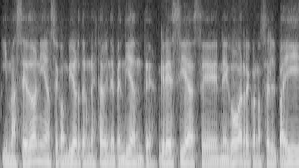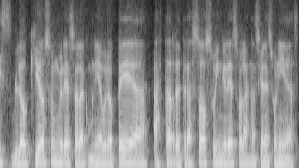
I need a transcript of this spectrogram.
y Macedonia se convierte en un estado independiente. Grecia se negó a reconocer el país, bloqueó su ingreso a la Comunidad Europea, hasta retrasó su ingreso a las Naciones Unidas.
